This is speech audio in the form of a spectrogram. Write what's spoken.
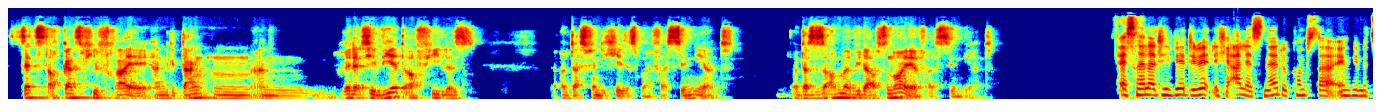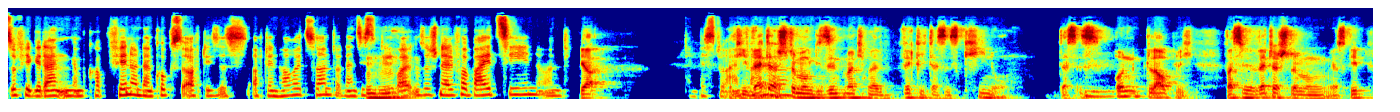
setzt auch ganz viel frei an Gedanken, an relativiert auch vieles. Und das finde ich jedes Mal faszinierend. Und das ist auch mal wieder aufs Neue faszinierend. Es relativiert wirklich alles, ne? Du kommst da irgendwie mit so viel Gedanken im Kopf hin und dann guckst du auf dieses, auf den Horizont und dann siehst mhm. du die mhm. Wolken so schnell vorbeiziehen und ja. dann bist du einfach. Und die Wetterstimmung, die sind manchmal wirklich, das ist Kino. Das ist mhm. unglaublich, was für Wetterstimmungen es gibt.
